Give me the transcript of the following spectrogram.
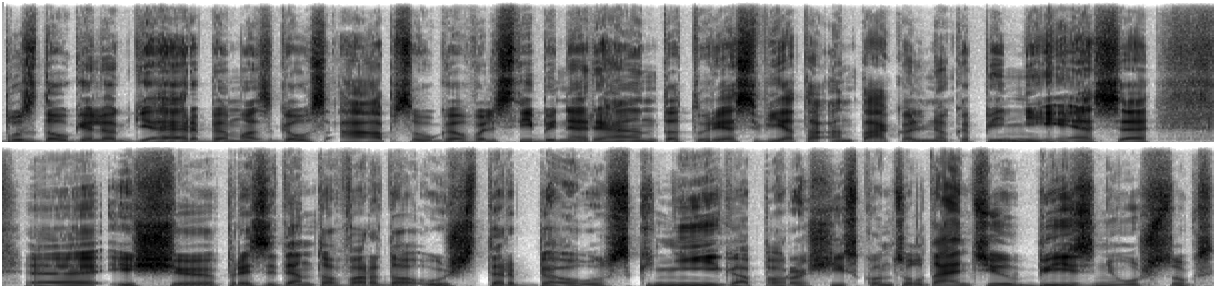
bus daugelio gerbiamas, gaus apsaugą, valstybinę rentą, turės vietą ant akalnio kapinėse, e, iš prezidento vardo uždarbiaus knygą parašys konsultacijų biznį užsuks.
